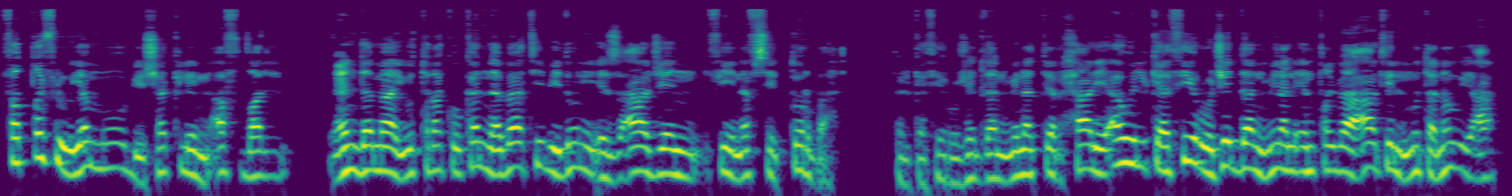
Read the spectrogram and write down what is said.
فالطفل ينمو بشكل أفضل عندما يترك كالنبات بدون إزعاج في نفس التربة. فالكثير جدا من الترحال أو الكثير جدا من الانطباعات المتنوعة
